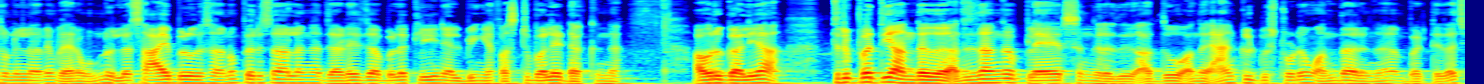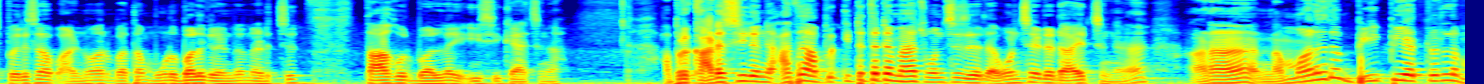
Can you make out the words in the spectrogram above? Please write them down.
சொன்னாரு வேறு ஒன்றும் இல்லை. சாய் பில்கசானும் பெருசாக இல்லைங்க. ஜடேஜா பால் க்ளீன் எல்பிங்க ஃபஸ்ட்டு பாலே டக்குங்க அவரு காலியா? திருப்பதி அந்த அதுதாங்க பிளேயர்ஸுங்கிறது அது அந்த ஆங்கிள் ட்விஸ்டோடையும் வந்தாருங்க. பட் ஏதாச்சும் பெருசாக பண்ணுவார்னு பார்த்தா மூணு பாலுக்கு ரெண்டு ரன் அடிச்சு தாகூர் பாலில் ஈஸி கேட்சுங்க அப்புறம் கடைசியிலங்க அது அப்புறம் கிட்டத்தட்ட match one side one sided ஆயிடுச்சுங்க. ஆனால் நம்மளுக்கு தான் பிபி எத்ததில்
